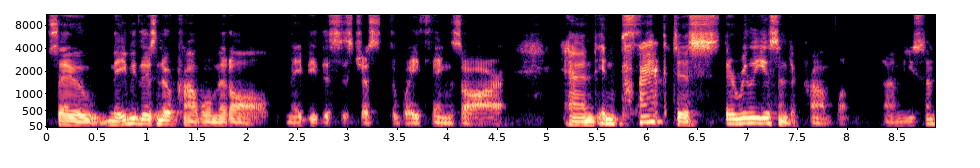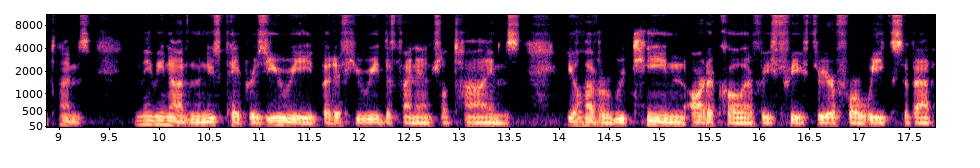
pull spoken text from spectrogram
So maybe there's no problem at all. Maybe this is just the way things are. And in practice, there really isn't a problem. Um, you sometimes, maybe not in the newspapers you read, but if you read the Financial Times, you'll have a routine article every three, three or four weeks about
